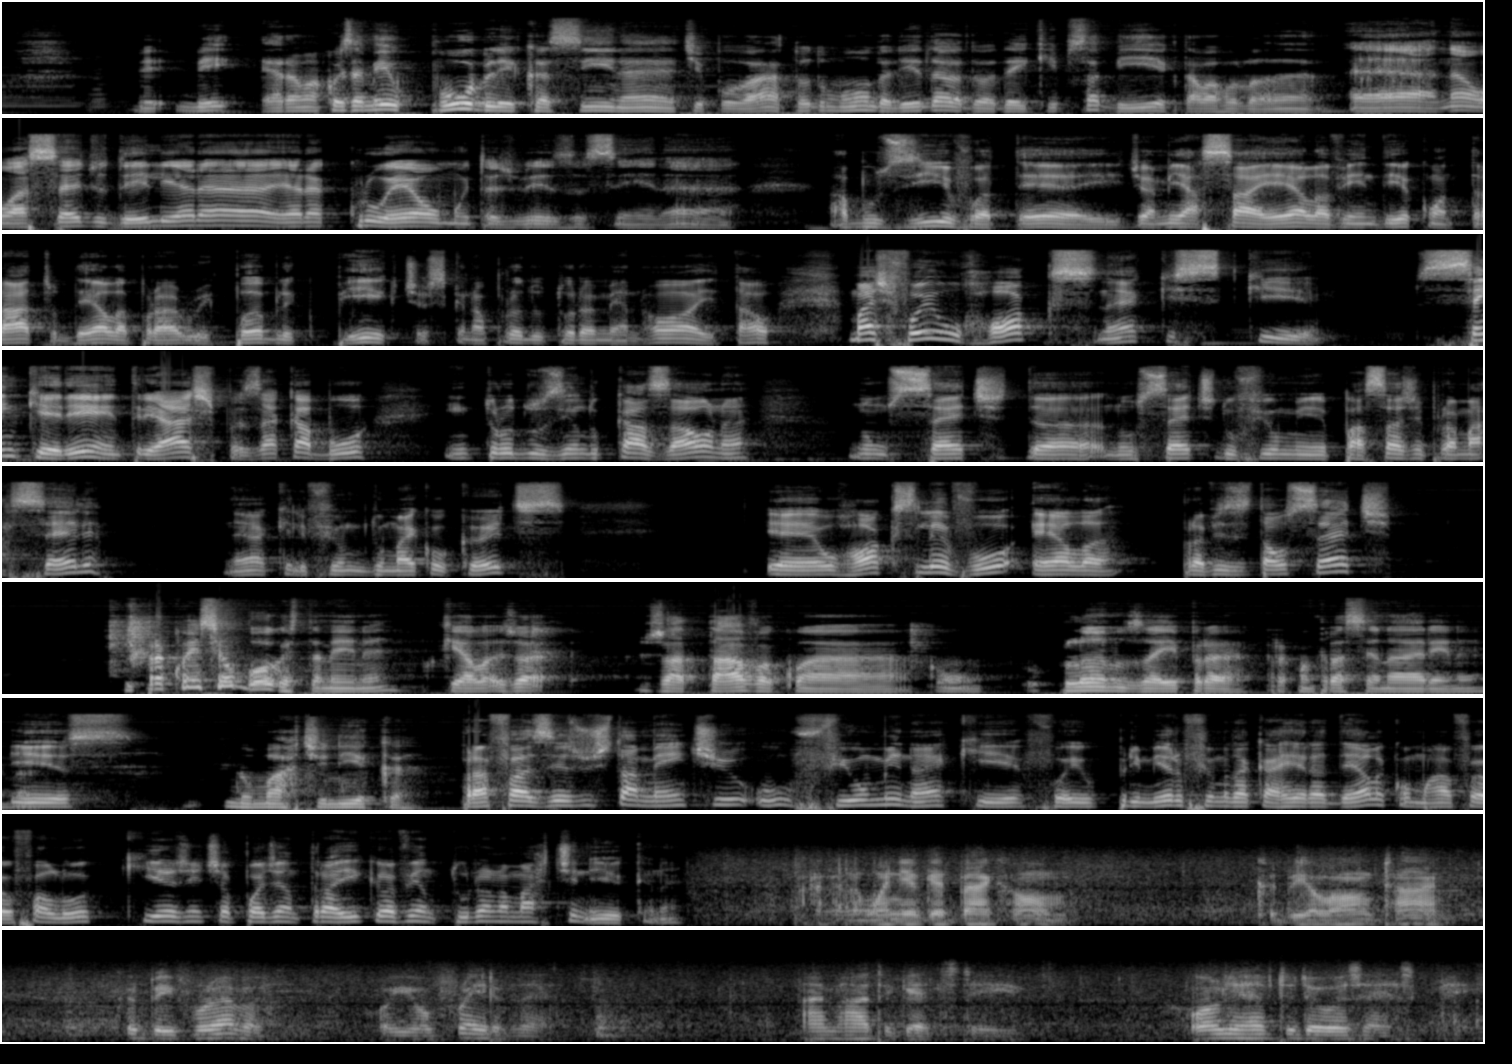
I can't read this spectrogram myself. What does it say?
Era uma coisa meio pública, assim, né? Tipo, ah, todo mundo ali da, da, equipe sabia que tava rolando. É, não, o assédio dele era, era cruel muitas vezes, assim, né? Abusivo até, e de ameaçar ela, vender contrato dela para a Republic Pictures, que é uma produtora menor e tal. Mas foi o Hawks, né, que, que sem querer, entre aspas, acabou introduzindo o casal, né, num set da, no set do filme Passagem para Marsella, né, aquele filme do Michael Curtis. É, o Hawks levou ela para visitar o set, E para conhecer o Bogas também, né? Porque ela já, já tava com, a, com planos aí para contracenarem, né? Isso. no Martinica? Para fazer justamente o filme, né, que foi o primeiro filme da carreira dela, como o Rafael falou, que a gente já pode entrar aí, que é o Aventura na Martinica, né? I don't know when you'll get back home. Could be a long time. Could be forever. Or you're afraid of that. I'm hard to get, Steve. All you have to do is ask me.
